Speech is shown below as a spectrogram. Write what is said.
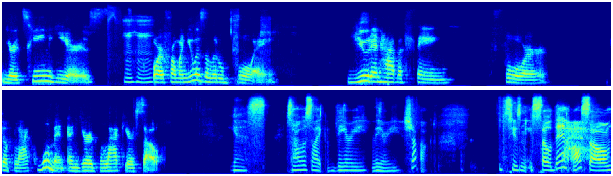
your teen years mm-hmm. or from when you was a little boy you didn't have a thing for the black woman and you're black yourself yes so i was like very very shocked excuse me so then also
